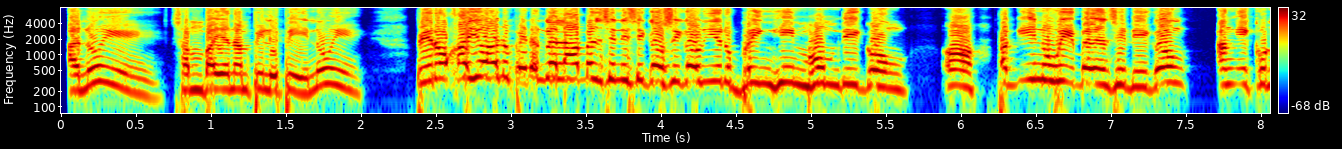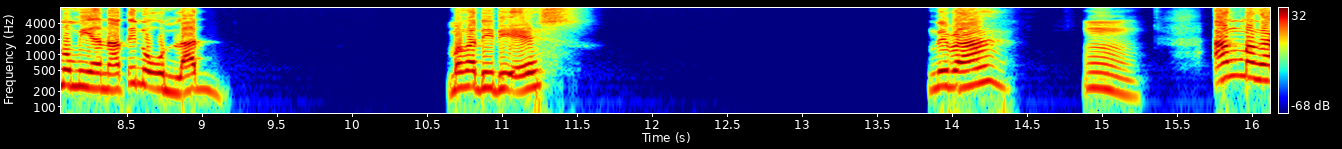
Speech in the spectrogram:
ano eh, sambayan ng Pilipino eh. Pero kayo, ano pinaglalaban sinisigaw-sigaw niyo? Bring him home, Digong. Oh, pag inuwi ba yan si Digong, ang ekonomiya natin uunlad. Mga DDS. Di ba? Hmm. Ang mga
